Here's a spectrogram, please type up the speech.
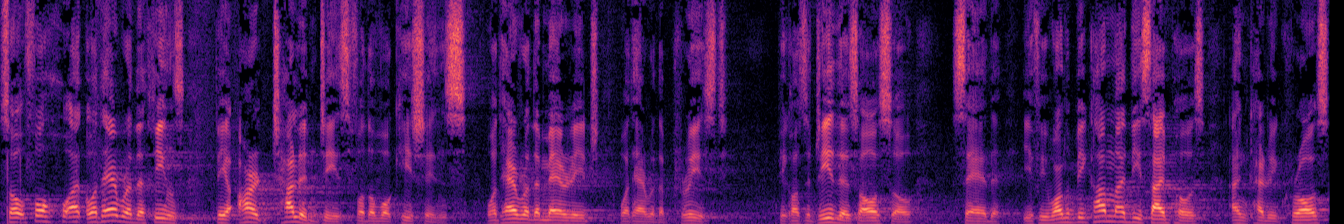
So, for whatever the things, there are challenges for the vocations, whatever the marriage, whatever the priest. Because Jesus also said, If you want to become my disciples and carry cross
